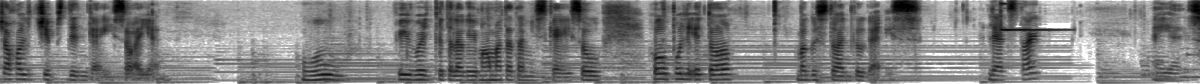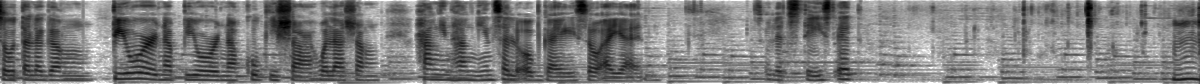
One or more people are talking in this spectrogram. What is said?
chocolate chips din guys. So ayan. Ooh, favorite ko talaga yung mga matatamis guys. So hopefully ito magustuhan ko guys. Let's start. Ayan. So talagang pure na pure na cookie siya. Wala siyang hangin-hangin sa loob guys. So ayan. So let's taste it. Mmm.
